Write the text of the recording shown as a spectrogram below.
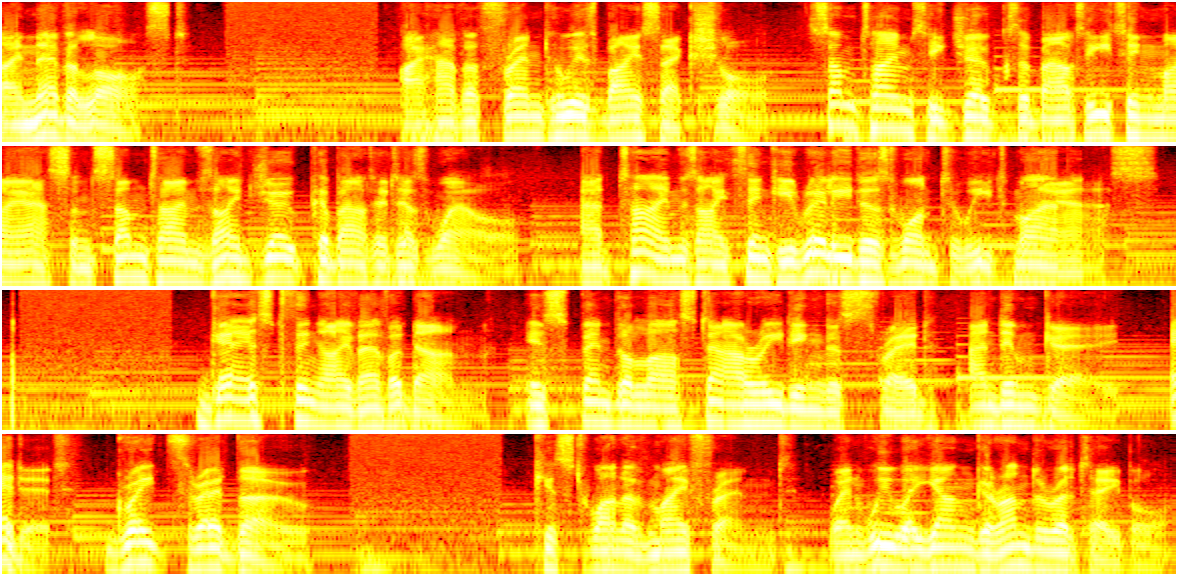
I never lost. I have a friend who is bisexual. Sometimes he jokes about eating my ass and sometimes I joke about it as well. At times I think he really does want to eat my ass. Gayest thing I've ever done is spend the last hour reading this thread and am gay. Edit. Great thread though. Kissed one of my friend when we were younger under a table.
